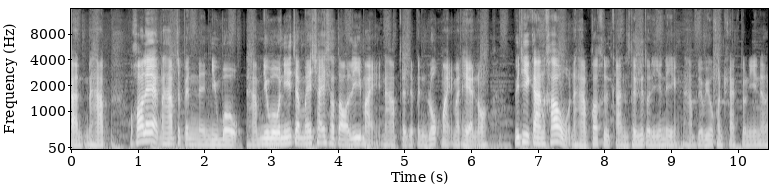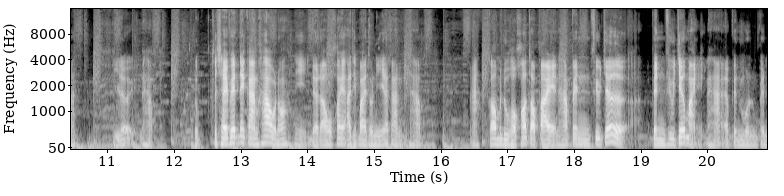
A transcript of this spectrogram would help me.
กันนะครับ หัวข้อแรกนะครับจะเป็นใน New World นะครับ New World นี้จะไม่ใช่สตอรี่ใหม่นะครับ แต่จะเป็นโลกใหม่มาแทนเนาะวิธีการเข้านะครับก็คือการซื้อตัวนี้นั่นเองนะครับ Review Contract ตัวนี้นะนะนี่เลยนะครับ จะใช้เพชรในการเข้าเนาะนี่เดี๋ยวเราค่อยอธิบายตัวนี้แล้วกันนะครับ อะก็มาดูหัวข้อต่อไปนะครับเป็นฟิวเจอร์เป็นฟิวเจอร์ใหม่นะฮะเป็นมนเป็น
